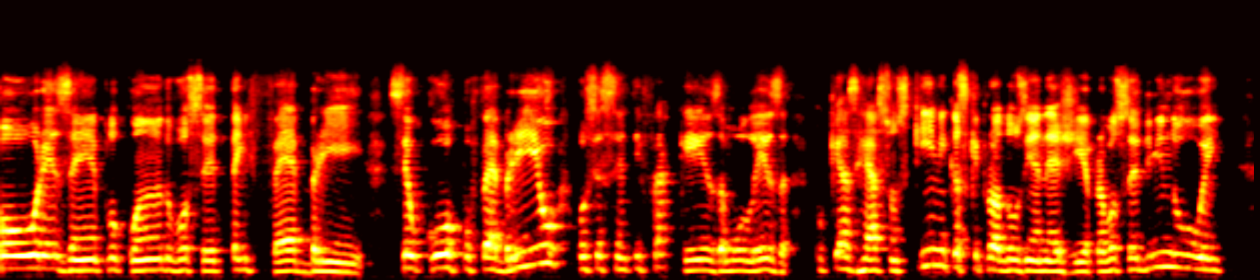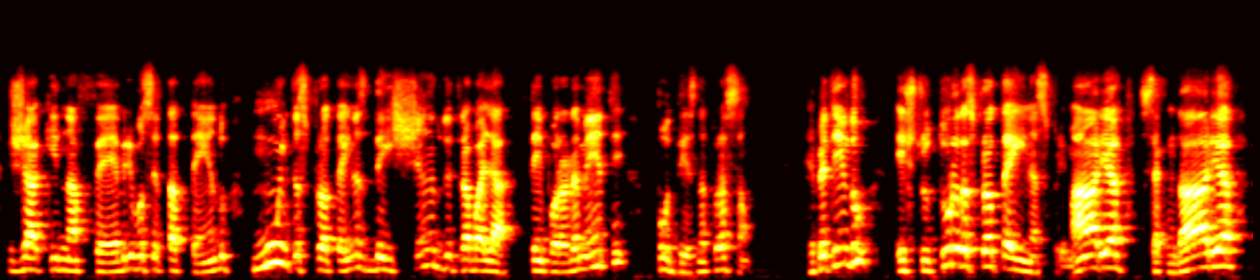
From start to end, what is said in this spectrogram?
Por exemplo, quando você tem febre, seu corpo febril, você sente fraqueza, moleza, porque as reações químicas que produzem energia para você diminuem, já que na febre você está tendo muitas proteínas deixando de trabalhar temporariamente por desnaturação. Repetindo, estrutura das proteínas primária, secundária,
